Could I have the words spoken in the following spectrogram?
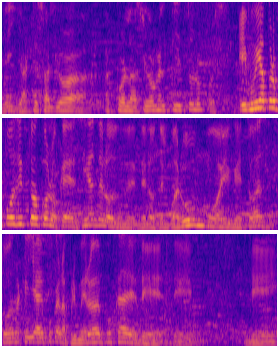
Sí, ya que salió a, a colación el título, pues Y muy a propósito con lo que decían de los, de, de los del Guarumo y de todas, toda aquella época, la primera época de, de, de- de-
